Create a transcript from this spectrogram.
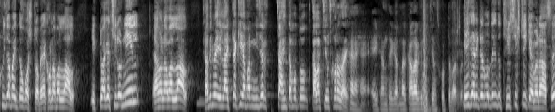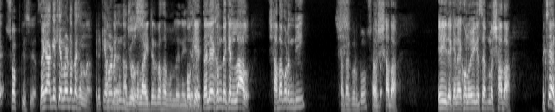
খুঁজে পাইতেও কষ্ট হবে। এখন আবার লাল। একটু আগে ছিল নীল এখন আবার লাল। স্বাধীন ভাই এই লাইটটা কি আবার নিজের চাহিদা মতো কালার চেঞ্জ করা যায়? হ্যাঁ হ্যাঁ এইখান থেকে আপনার কালার কিন্তু চেঞ্জ করতে পারবেন। এই গাড়িটার মধ্যে কিন্তু থ্রি সিক্সটি ক্যামেরা আছে সবকিছু আছে। ভাই আগে ক্যামেরাটা দেখেন না এটা ক্যামেরাটা কিন্তু জোস। লাইটের কথা বললেন এই যে ওকে তাহলে এখন দেখেন লাল সাদা করেন দি। সাদা করব সাদা। এই দেখেন এখন হয়ে গেছে আপনার সাদা। দেখছেন?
